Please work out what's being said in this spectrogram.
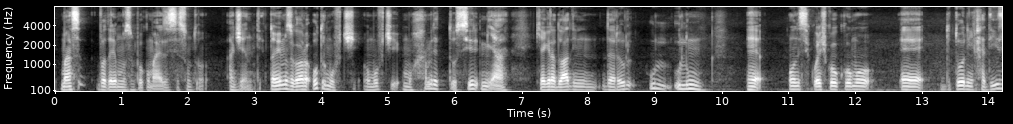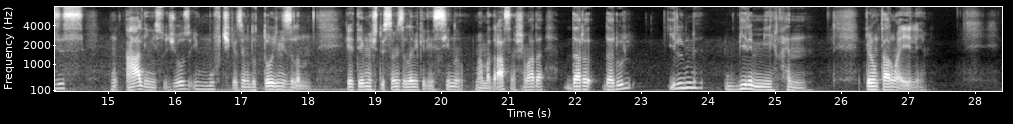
Mas voltaremos um pouco mais a esse assunto adiante. Tomemos agora outro mufti, o mufti Muhammad Tosir Mia, que é graduado em Darul Ulum, é, onde se qualificou como é, doutor em hadizes um alim estudioso e um mufti, quer dizer, um doutor em Islã. Ele tem uma instituição islâmica de ensino, uma madraça, chamada Dar Darul Ilm Birmingham. Perguntaram a ele:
